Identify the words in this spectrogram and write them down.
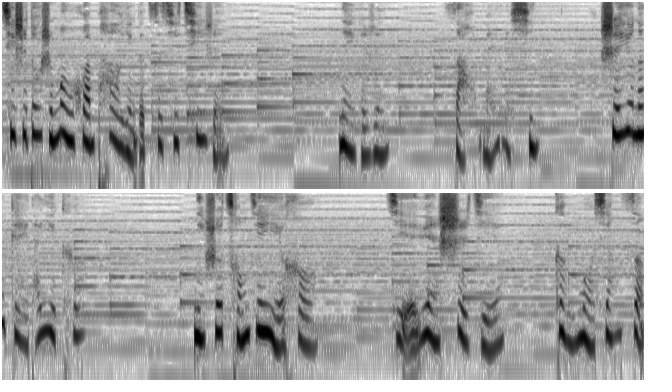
其实都是梦幻泡影的自欺欺人。那个人早没了心，谁又能给他一颗？你说从今以后，解怨释结，更莫相赠，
